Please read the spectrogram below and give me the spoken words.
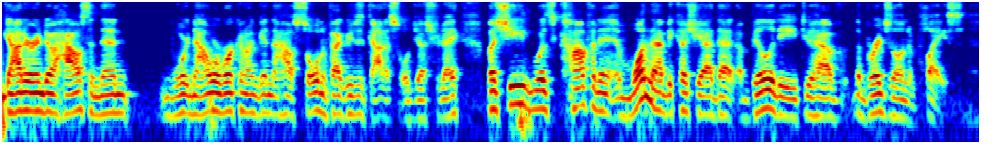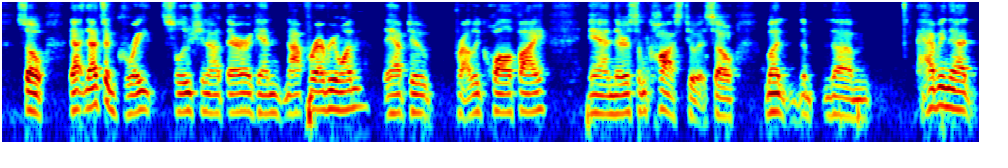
Got her into a house and then we're now we're working on getting the house sold. In fact, we just got it sold yesterday. But she was confident and won that because she had that ability to have the bridge loan in place. So that that's a great solution out there. Again, not for everyone. They have to probably qualify, and there's some cost to it. So, but the the um, having that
